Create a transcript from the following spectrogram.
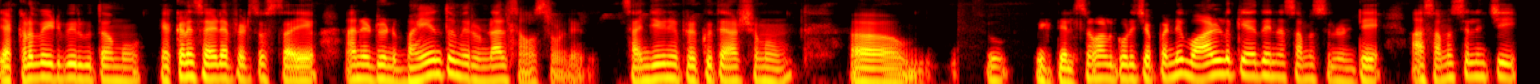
ఎక్కడ వెయిట్ పెరుగుతాము ఎక్కడ సైడ్ ఎఫెక్ట్స్ వస్తాయో అనేటువంటి భయంతో మీరు ఉండాల్సిన అవసరం లేదు. సంజీవిని ప్రకృతి ఆశ్రమం మీకు తెలిసిన వాళ్ళు కూడా చెప్పండి. వాళ్ళకి ఏదైనా సమస్యలు ఉంటే ఆ సమస్యల నుంచి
